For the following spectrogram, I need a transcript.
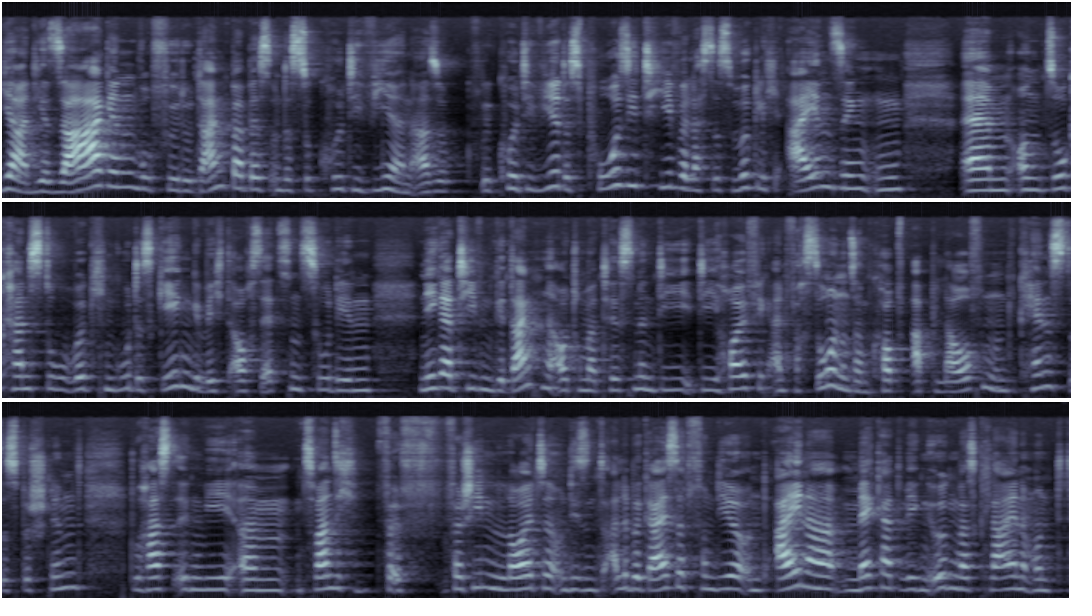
ja, dir sagen, wofür du dankbar bist und das so kultivieren. Also kultivier das Positive, lass das wirklich einsinken ähm, und so kannst du wirklich ein gutes Gegengewicht auch setzen zu den negativen Gedankenautomatismen, die, die häufig einfach so in unserem Kopf ablaufen und du kennst das bestimmt. Du hast irgendwie ähm, 20 verschiedene Leute und die sind alle begeistert von dir und einer meckert wegen irgendwas Kleinem und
